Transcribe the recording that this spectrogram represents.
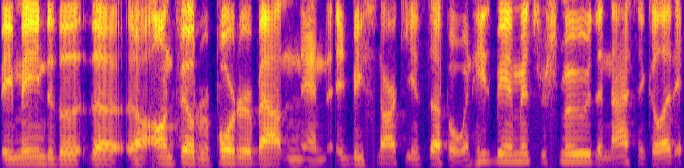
be mean to the the uh, on field reporter about and and be snarky and stuff. But when he's being Mister Smooth and nice and collected,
